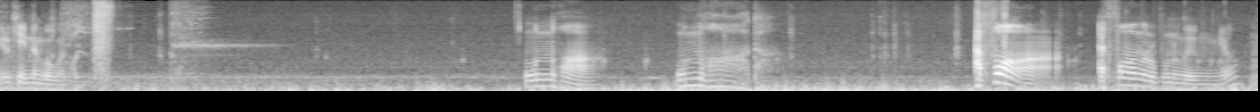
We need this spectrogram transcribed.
이렇게 있는 거군 온화, 온화하다. F1, F1으로 보는 거군요. 음,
